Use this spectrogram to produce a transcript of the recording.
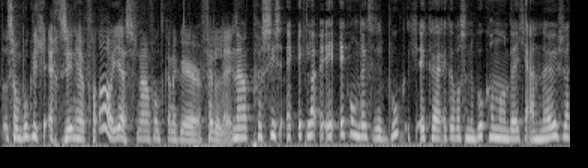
zo'n boek dat je echt zin hebt van... Oh yes, vanavond kan ik weer verder lezen. Nou, precies. Ik, ik, la- ik, ik ontdekte dit boek. Ik, ik, eh, ik was in de boekhandel een beetje aan neuzen.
